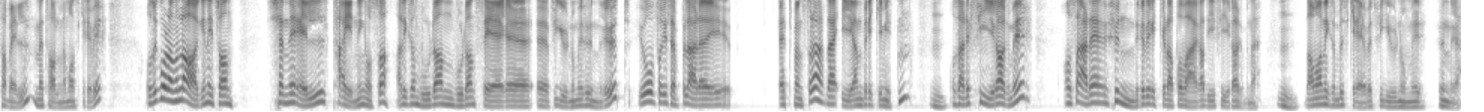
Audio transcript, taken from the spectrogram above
tabellen med tallene man skriver. Og så går det an å lage en litt sånn generell tegning også. Av liksom hvordan, hvordan ser eh, figur nummer 100 ut? Jo, for eksempel er det et mønster. da. Det er én brikke i midten, Mm. og så er det fire armer. Og så er det 100 brikker da på hver av de fire armene. Mm. Da har man liksom beskrevet figur nummer 100.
